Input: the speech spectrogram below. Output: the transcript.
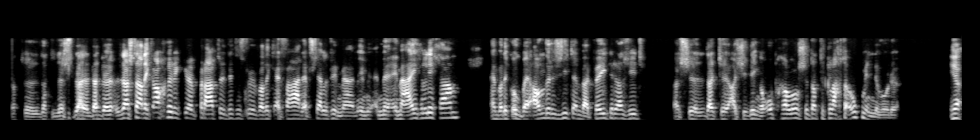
Dat, dat, dus, daar, daar, daar sta ik achter. Ik praat, dit is wat ik ervaren heb zelf in mijn, in, in, in mijn eigen lichaam. En wat ik ook bij anderen zie en bij Petra ziet. Als je, dat je, als je dingen op gaat lossen, dat de klachten ook minder worden. Ja.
